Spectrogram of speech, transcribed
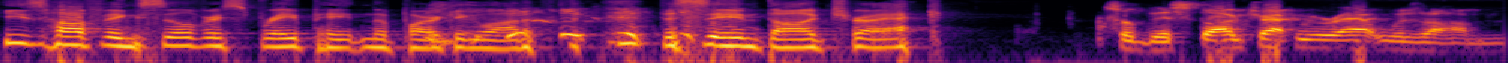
he's huffing silver spray paint in the parking lot of the same dog track. So this dog track we were at was um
